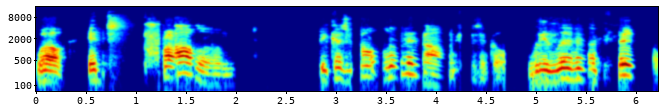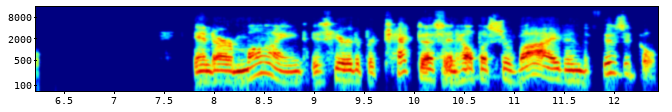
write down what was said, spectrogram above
Well, it's a problem because we don't live in non-physical. We live in the physical. And our mind is here to protect us and help us survive in the physical.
